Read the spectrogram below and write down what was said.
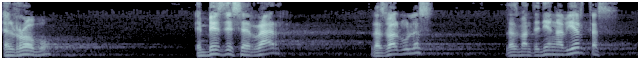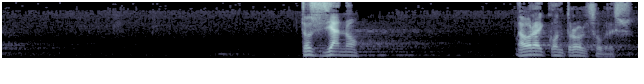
el robo, en vez de cerrar las válvulas, las mantenían abiertas. Entonces ya no. Ahora hay control sobre eso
